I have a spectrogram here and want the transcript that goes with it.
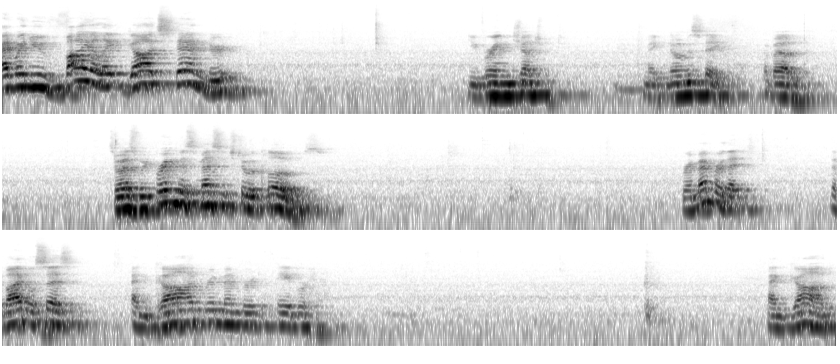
And when you violate God's standard, you bring judgment. Make no mistake about it. So, as we bring this message to a close, remember that the Bible says, and God remembered Abraham. And God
